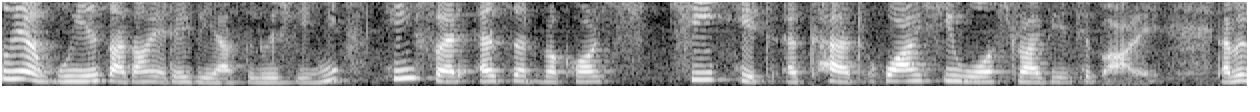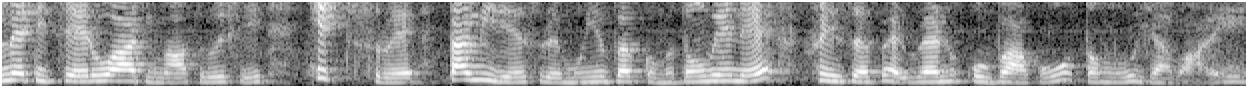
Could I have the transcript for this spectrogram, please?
သူ့ရဲ့မူရင်းစာကြောင်းရဲ့အဓိပ္ပာယ်ဆိုလို့ရှိရင် he fed asset record she hit a cat while she was driving ဖြစ်ပါတယ်ဒါပေမဲ့ teacher တို့ကဒီမှာဆိုလို့ရှိရင် hit ဆိုရဲတိုက်မိတယ်ဆိုရဲမူရင်း verb ကိုမသုံးဘဲနဲ့ phrasal verb run over ကိုသုံးလို့ရပါတယ်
